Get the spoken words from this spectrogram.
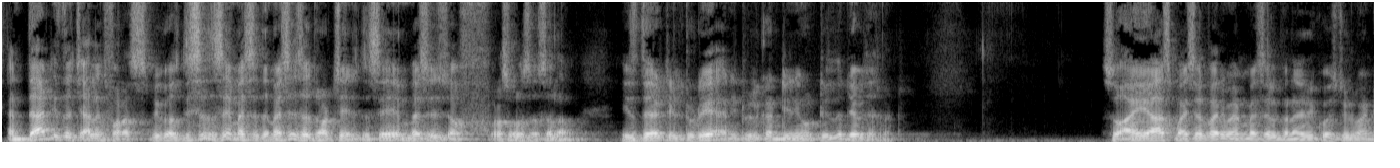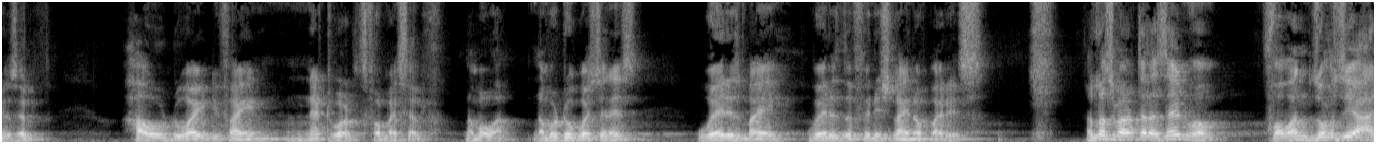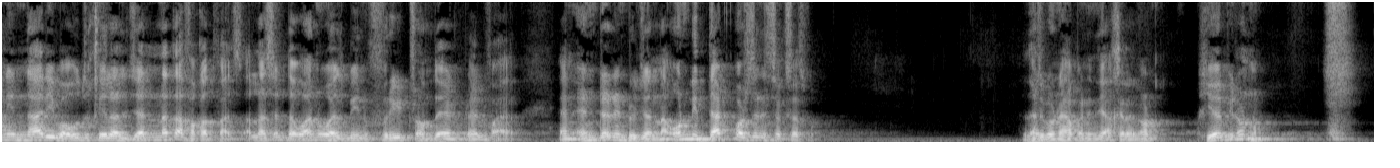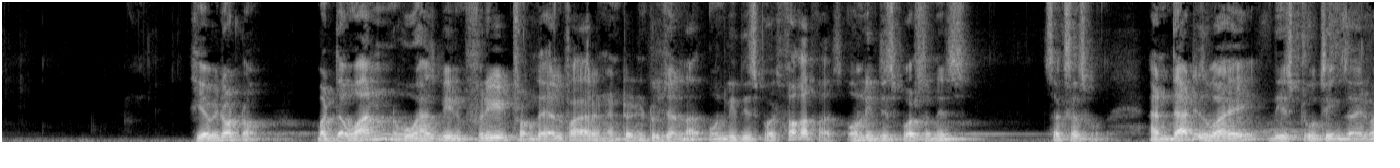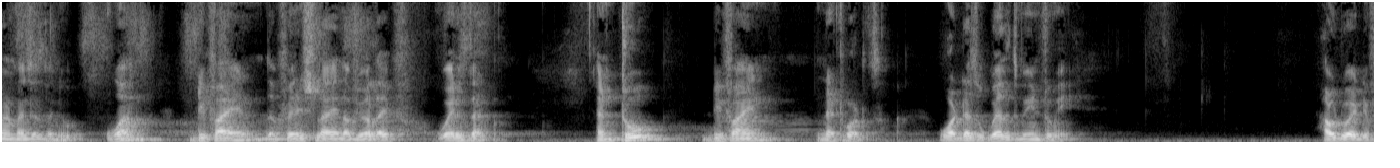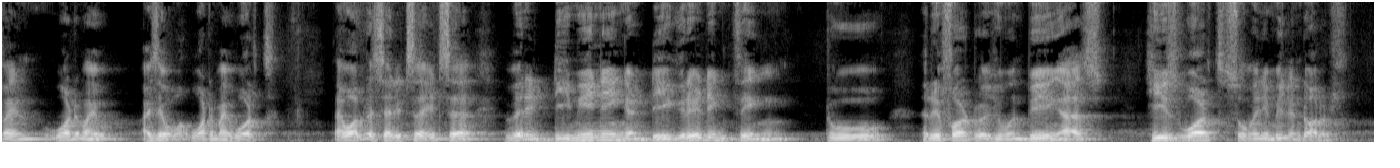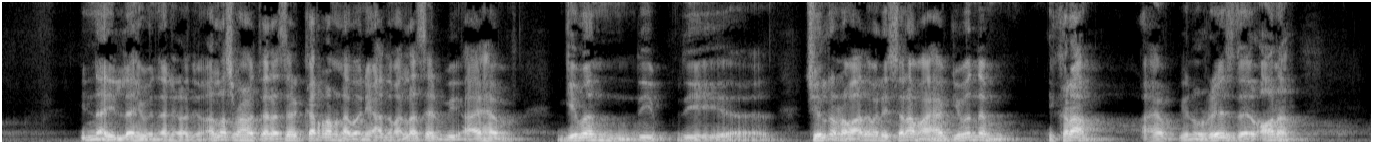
And that is the challenge for us because this is the same message. The message has not changed. The same message of Rasulullah is there till today and it will continue till the day of judgment. So I ask myself, I remind myself, and I request you to remind yourself, how do I define net worth for myself? Number one. Number two question is, where is my where is the finish line of my race? Allah subhanahu wa ta'ala said, well, فَوَنْ زُحْزِيَ عَنِ النَّارِ وَأُدْخِلَ الْجَنَّةَ فَقَدْ فَازَ Allah said, the one who has been freed from the hellfire and entered into Jannah, only that person is successful. That's going to happen in the Akhirah. Not here, we don't know. Here we don't know. But the one who has been freed from the hellfire and entered into Jannah, only this person, faqat faz, only this person is successful. And that is why these two things I remind myself and you. One, define the finish line of your life. Where is that? And two, define net worth. What does wealth mean to me? How do I define what am I? I say, what am I worth? I've always said it's a it's a very demeaning and degrading thing to refer to a human being as he is worth so many million dollars. Inna lillahi wa inna. Allah subhanahu wa ta'ala said, Karramna bani Adam. Allah said, we, I have given the, the uh, children of Adam alayhi salam, I have given them ikram. I have, you know, raised their honor.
